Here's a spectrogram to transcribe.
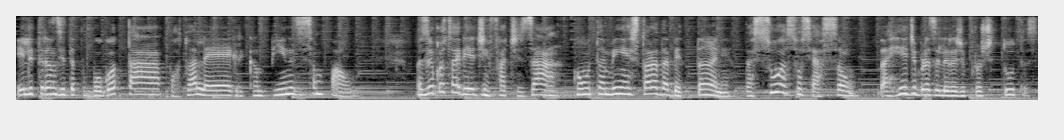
Ele transita por Bogotá, Porto Alegre, Campinas e São Paulo. Mas eu gostaria de enfatizar como também a história da Betânia, da sua associação, da Rede Brasileira de Prostitutas,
